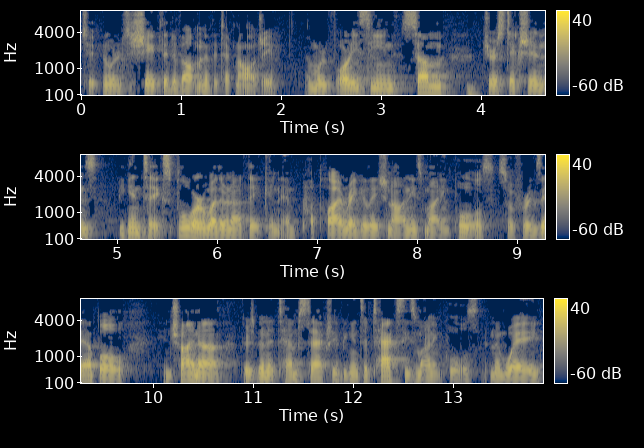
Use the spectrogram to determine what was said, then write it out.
to, in order to shape the development of the technology. And we've already seen some jurisdictions begin to explore whether or not they can apply regulation on these mining pools. So for example, in China, there's been attempts to actually begin to tax these mining pools in a way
